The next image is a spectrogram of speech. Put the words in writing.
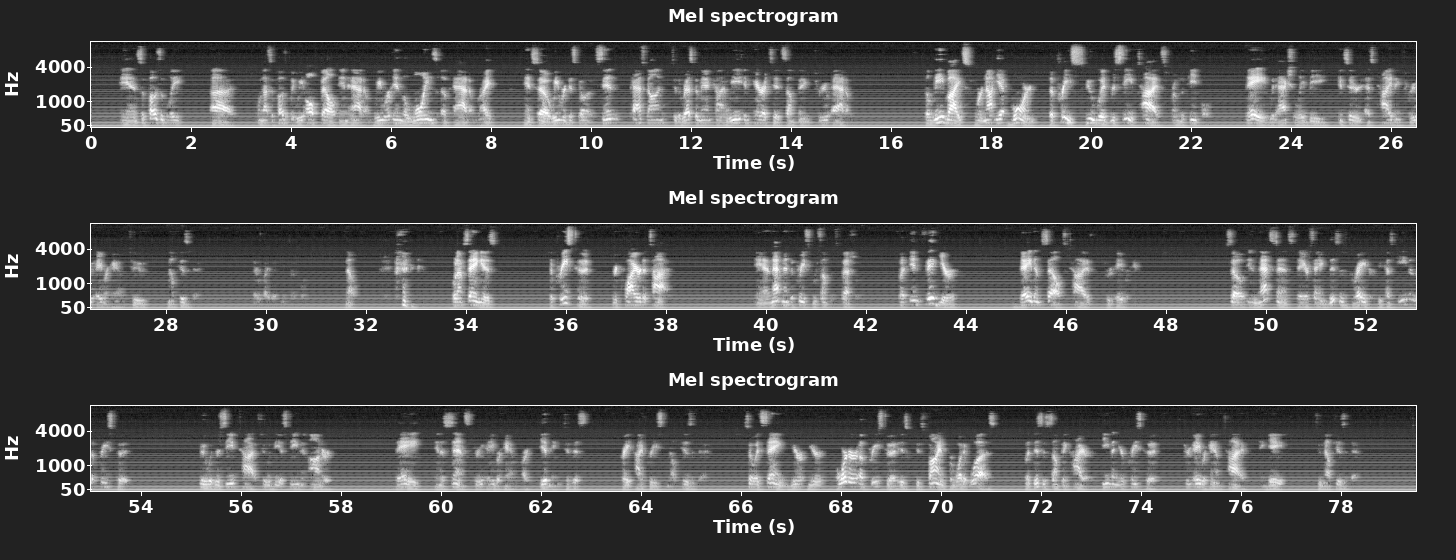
and supposedly, uh, well, not supposedly, we all fell in Adam. We were in the loins of Adam, right? And so we were just going, sin passed on to the rest of mankind. We inherited something through Adam. The Levites were not yet born, the priests who would receive tithes from the people. They would actually be considered as tithing through Abraham to Melchizedek. No. what I'm saying is, the priesthood required a tithe. And that meant the priests were something special. But in figure, they themselves tithed through Abraham. So, in that sense, they are saying this is greater because even the priesthood who would receive tithes, who would be esteemed and honored, they, in a sense, through Abraham, are giving to this great high priest Melchizedek. So it's saying your your order of priesthood is, is fine for what it was, but this is something higher. Even your priesthood, through Abraham, tithe and gave to Melchizedek.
